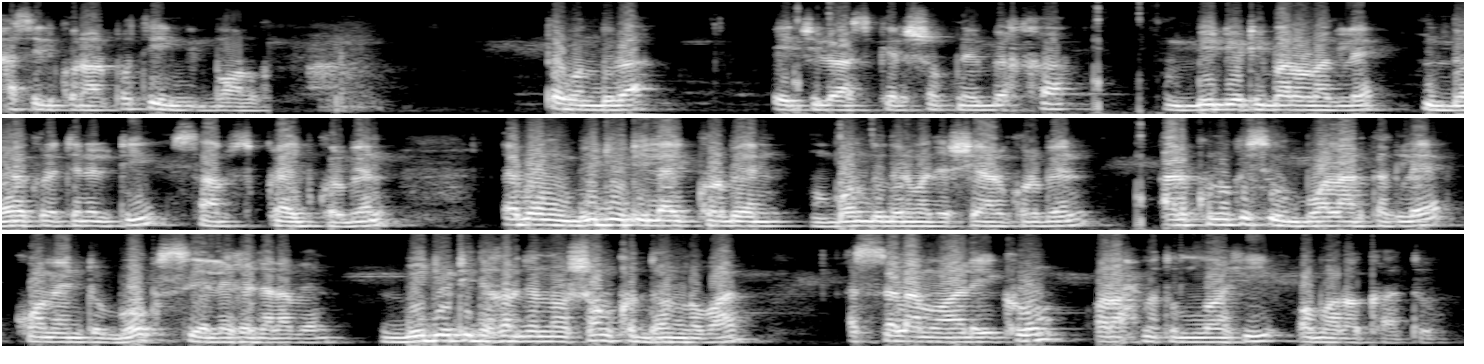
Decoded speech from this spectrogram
হাসিল করার প্রতি ইঙ্গিত বহন করে। তো বন্ধুরা, এই ছিল আজকের স্বপ্নের ব্যাখ্যা। ভিডিওটি ভালো লাগলে দয়া করে চ্যানেলটি সাবস্ক্রাইব করবেন এবং ভিডিওটি লাইক করবেন, বন্ধুদের মাঝে শেয়ার করবেন। আর কোনো কিছু বলার থাকলে কমেন্ট বক্সে লিখে জানাবেন। ভিডিওটি দেখার জন্য অসংখ্য ধন্যবাদ। আসসালামু আলাইকুম রহমতুল্লাহি ওবরাকাতুহ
